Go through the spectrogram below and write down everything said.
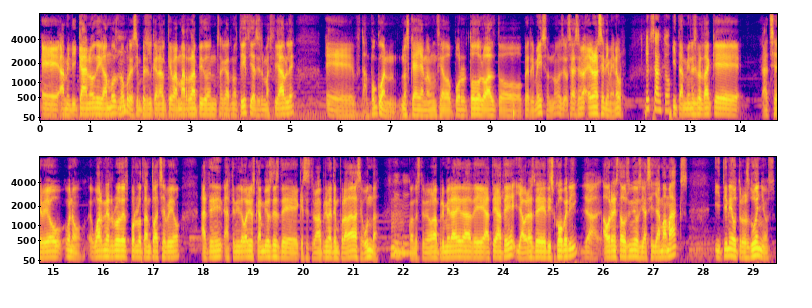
eh, americano, digamos, Mm. ¿no? Porque siempre es el canal que va más rápido en sacar noticias y es el más fiable. eh, tampoco han- no es que hayan anunciado por todo lo alto Perry Mason, ¿no? O sea, era una serie menor. Exacto. Y también es verdad que HBO, bueno, Warner Brothers, por lo tanto HBO, ha, teni- ha tenido varios cambios desde que se estrenó la primera temporada a la segunda. Cuando estrenó la primera era de AT&T y ahora es de Discovery. Ya. Ahora en Estados Unidos ya se llama Max y tiene otros dueños.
